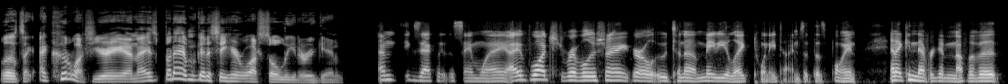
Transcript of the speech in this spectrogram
well, it's like I could watch Yuri on Ice, but I'm gonna sit here and watch Soul Eater again. I'm exactly the same way. I've watched Revolutionary Girl Utena maybe like 20 times at this point, and I can never get enough of it.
